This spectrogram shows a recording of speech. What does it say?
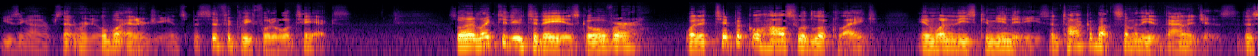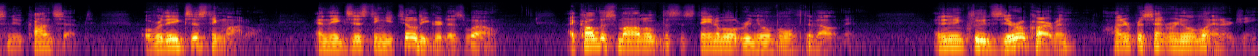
using 100% renewable energy and specifically photovoltaics. So what I'd like to do today is go over what a typical house would look like in one of these communities and talk about some of the advantages to this new concept over the existing model and the existing utility grid as well. I call this model the Sustainable Renewable Development. And it includes zero carbon, 100% renewable energy.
